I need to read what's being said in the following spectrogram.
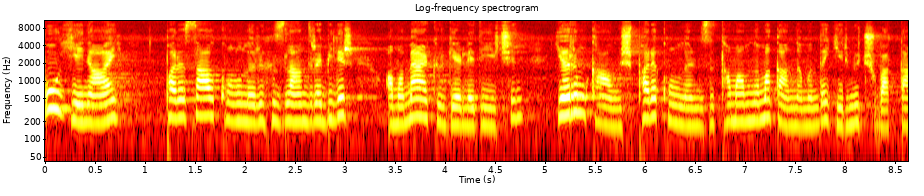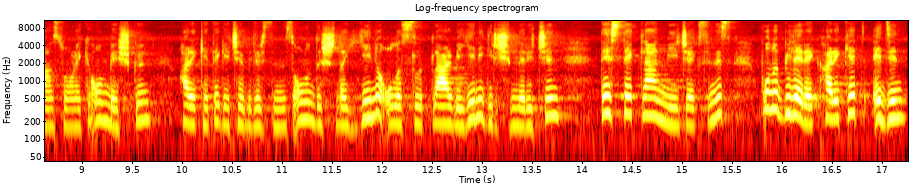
Bu yeni ay parasal konuları hızlandırabilir ama Merkür gerilediği için yarım kalmış para konularınızı tamamlamak anlamında 23 Şubat'tan sonraki 15 gün harekete geçebilirsiniz. Onun dışında yeni olasılıklar ve yeni girişimler için desteklenmeyeceksiniz. Bunu bilerek hareket edin.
